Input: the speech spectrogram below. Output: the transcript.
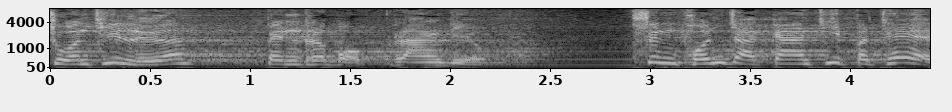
ส่วนที่เหลือเป็นระบบรางเดี่ยว ซึ่งผลจากการที่ประเทศ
